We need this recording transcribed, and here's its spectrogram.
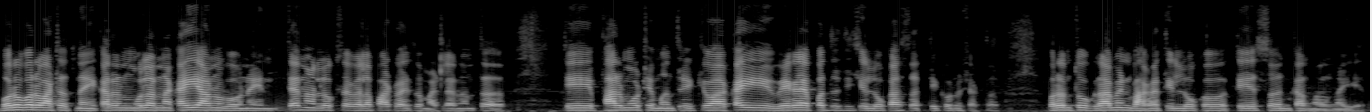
बरोबर वाटत नाही. कारण मुलांना काही अनुभव नाही. त्यांना लोकसभेला पाठवायचं म्हटल्यानंतर ते फार मोठे मंत्री किंवा काही वेगळ्या पद्धतीचे लोक असतात ते करू शकतात. परंतु ग्रामीण भागातील लोक ते सहन करणार नाही आहेत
